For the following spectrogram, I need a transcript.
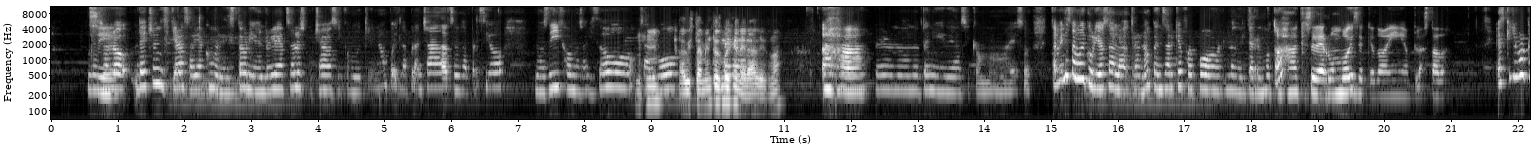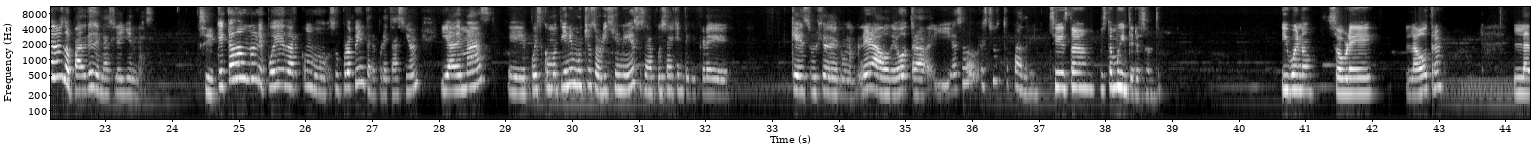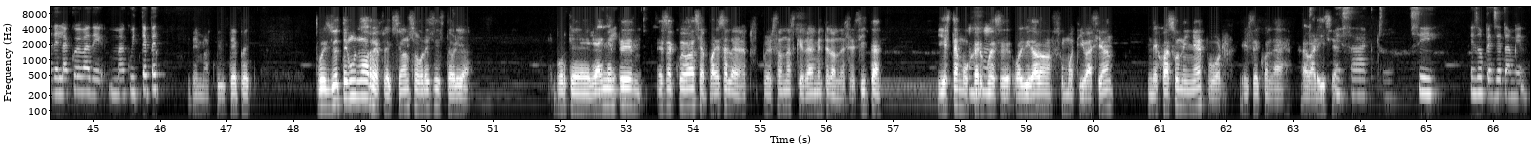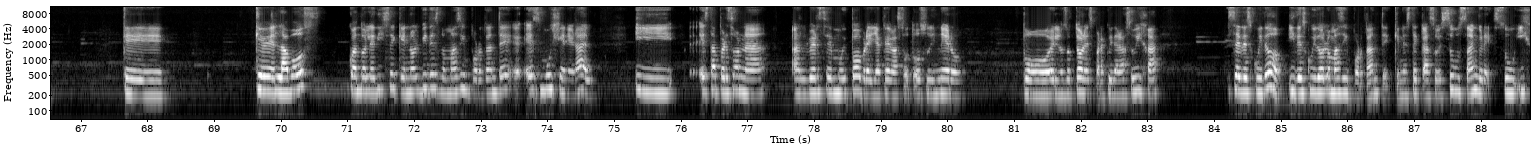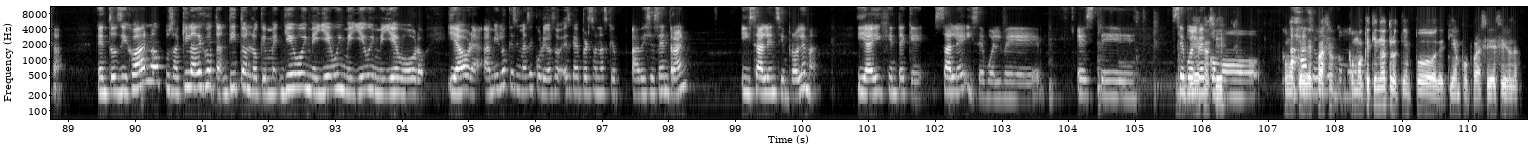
Sí. solo, de hecho, ni siquiera sabía como la historia. En realidad solo escuchaba así como que, no, pues la planchada se nos apareció, nos dijo, nos avisó, Ujú. salvó. Avistamientos muy generales, ¿no? Ajá. Pero no, no tenía idea así como eso. También está muy curiosa la otra, ¿no? Pensar que fue por lo del terremoto. Ajá, que se derrumbó y se quedó ahí aplastada. Es que yo creo que eso es lo padre de las leyendas. Sí. Que cada uno le puede dar como su propia interpretación y además eh, pues como tiene muchos orígenes, o sea, pues hay gente que cree que surgió de alguna manera o de otra, y eso, esto está padre. Sí, está, está muy interesante. Y bueno, sobre la otra, la de la cueva de Macuitepet. De Macuiltepet. Pues yo tengo una reflexión sobre esa historia. Porque realmente esa cueva se aparece a las personas que realmente lo necesitan. Y esta mujer pues eh, olvidó su motivación. Dejó a su niña por irse con la avaricia. Exacto. Sí, eso pensé también. Que, que la voz, cuando le dice que no olvides lo más importante, e- es muy general. Y esta persona, al verse muy pobre, ya que gastó todo su dinero por, en los doctores para cuidar a su hija, se descuidó y descuidó lo más importante, que en este caso es su sangre, su hija. Entonces dijo, ah, no, pues aquí la dejo tantito en lo que me llevo y me llevo y me llevo y me llevo oro. Y ahora, a mí lo que se me hace curioso es que hay personas que a veces entran y salen sin problema. Y hay gente que sale y se vuelve, este, se vuelve Vieja, sí. como, Como Ajá, que les pasa, como- como que tiene otro tiempo de tiempo, por así decirlo.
